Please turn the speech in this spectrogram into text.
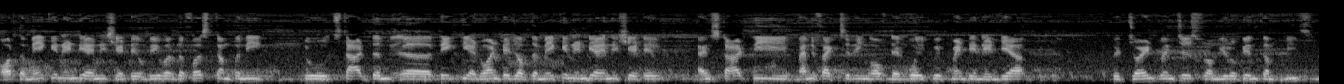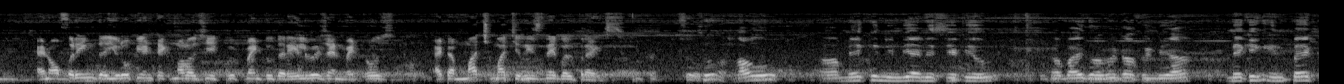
or the Make in India initiative. We were the first company to start the uh, take the advantage of the Make in India initiative and start the manufacturing of depot equipment in India with joint ventures from European companies and offering the European technology equipment to the railways and metros at a much much reasonable price. So, So how uh, Make in India initiative uh, by government of India making impact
